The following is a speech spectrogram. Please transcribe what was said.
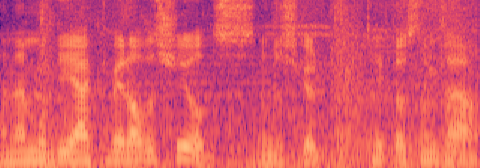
And then we'll deactivate all the shields and just go take those things out.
